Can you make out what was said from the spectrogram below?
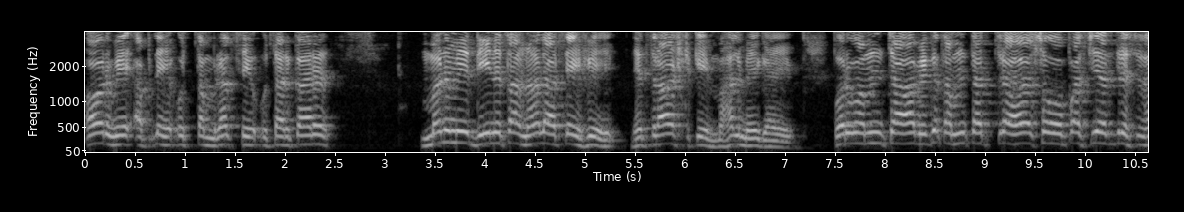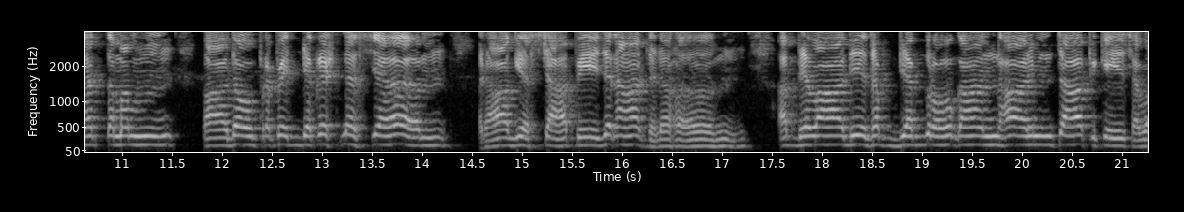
और वे अपने उत्तम रथ से उतरकर मन में दीनता न लाते हुए धृतराष्ट्र के महल में गए। पूर्व चाभिगत तत्र सोपस्य दृश्यतम पाद प्रपीड्य कृष्ण से राग्यश्चापे जनार्दन। अभ्यवादिभ्यग्रो गांधारी चापि केशव।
